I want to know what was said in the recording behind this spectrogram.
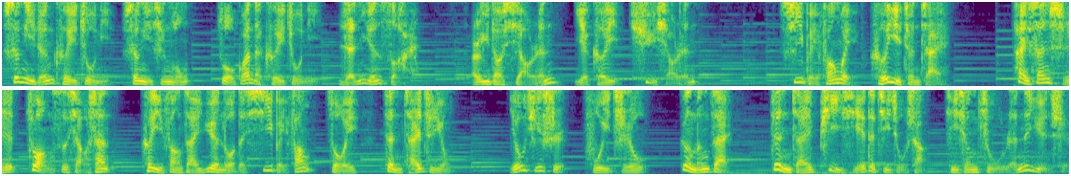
生意人可以祝你生意兴隆。做官的可以祝你人缘四海，而遇到小人也可以去小人。西北方位可以镇宅，泰山石状似小山，可以放在院落的西北方作为镇宅之用，尤其是辅以植物，更能在镇宅辟邪的基础上提升主人的运势。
